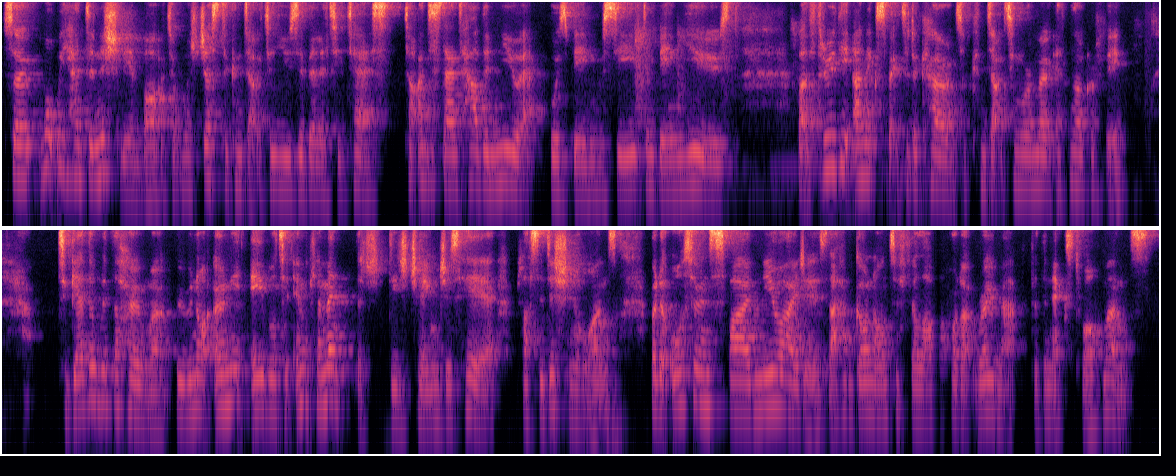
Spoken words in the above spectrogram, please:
So, what we had initially embarked on was just to conduct a usability test to understand how the new app was being received and being used. But through the unexpected occurrence of conducting remote ethnography, together with the homework, we were not only able to implement the, these changes here, plus additional ones, but it also inspired new ideas that have gone on to fill our product roadmap for the next 12 months.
